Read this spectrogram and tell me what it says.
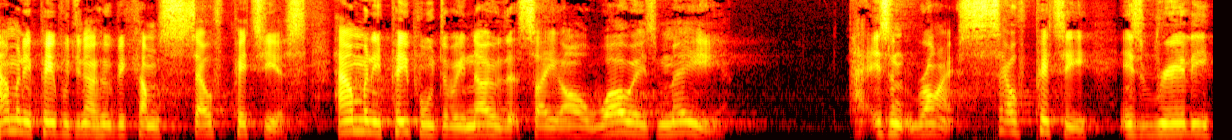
How many people do you know who become self piteous? How many people do we know that say, Oh, woe is me? That isn't right. Self pity is really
